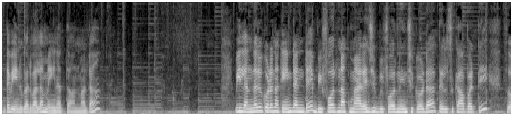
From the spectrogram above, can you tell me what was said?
అంటే వేణుగారి వాళ్ళ మేనత్త అనమాట వీళ్ళందరూ కూడా నాకు ఏంటంటే బిఫోర్ నాకు మ్యారేజ్ బిఫోర్ నుంచి కూడా తెలుసు కాబట్టి సో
